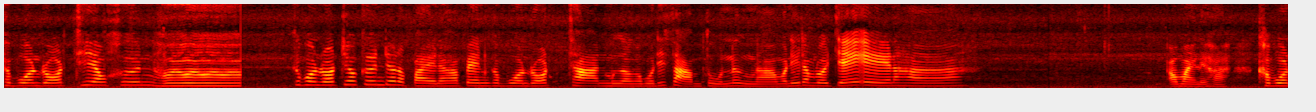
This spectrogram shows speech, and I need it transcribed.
ขบวนรถเที่ยวขึ้นเฮ้ยขบวนรถเที่ยวขึ้นเที่ยวต่อไปนะคะ เป็นขบวนรถชานเมืองขบวนที่สามศูนย์หนึ่งนะวันนี้ทำโดยเจเอนะคะ เอาใหม่เลยค่ะ ขบวน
